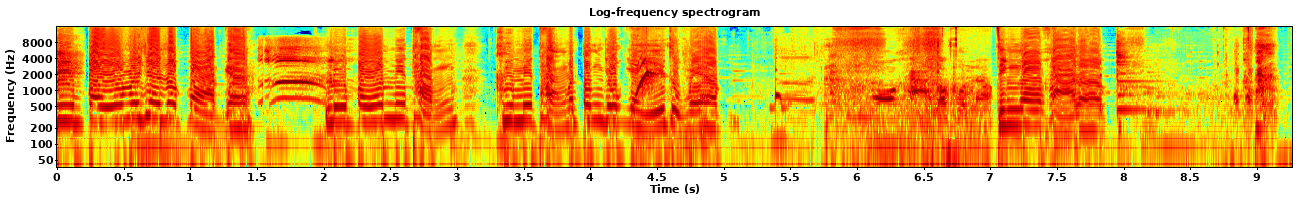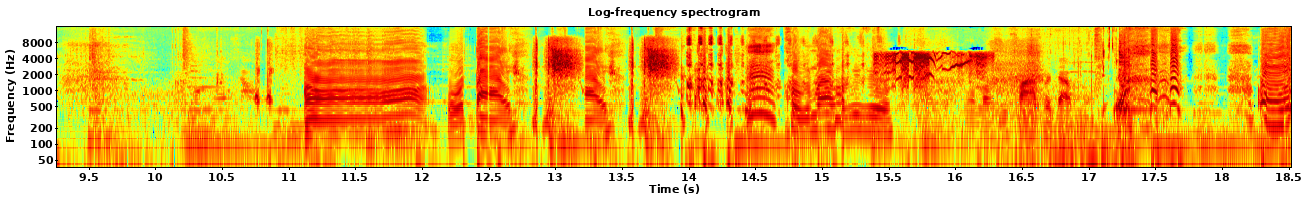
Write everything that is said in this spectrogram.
ลืมไปว่าไม่ใช่สปอร์ตไงลืมไปว่ามีถัง คือมีถังมันต้องยกอย่างนี้ถูกไหมครับเอ่อถ้าคุณ งอขาก็พ้นแล้วจริงงอขาแล้วครับงอขาอ๋อ โหตายตาย ขอบคุณมากครับพี่ฟิวเนี่ยเราที่ฟาดประจำเนี่ยโอ้ย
